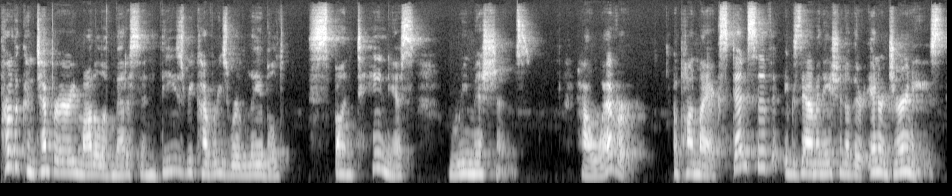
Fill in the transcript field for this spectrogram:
Per the contemporary model of medicine, these recoveries were labeled spontaneous remissions. However, upon my extensive examination of their inner journeys,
